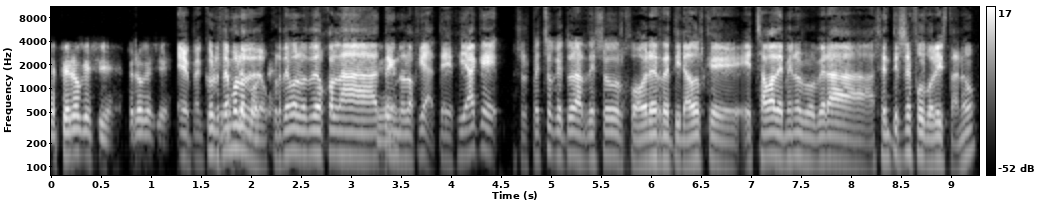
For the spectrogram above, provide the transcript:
espero que sí, espero que sí. Eh, crucemos los dedos, crucemos los dedos con la tecnología. Te decía que sospecho que tú eras de esos jugadores retirados que echaba de menos volver a sentirse futbolista, ¿no?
